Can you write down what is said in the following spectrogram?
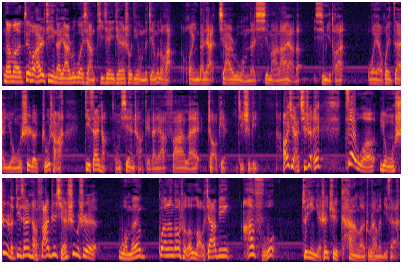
那么最后还是提醒大家，如果想提前一天收听我们的节目的话，欢迎大家加入我们的喜马拉雅的西米团。我也会在勇士的主场啊第三场从现场给大家发来照片以及视频。而且啊，其实哎，在我勇士的第三场发之前，是不是我们《灌篮高手》的老嘉宾阿福最近也是去看了主场的比赛？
